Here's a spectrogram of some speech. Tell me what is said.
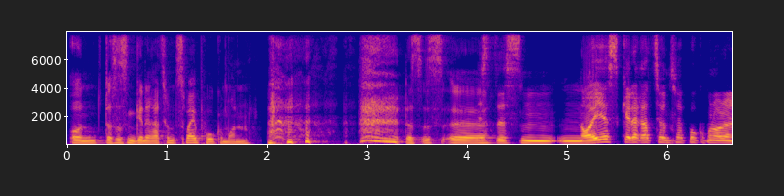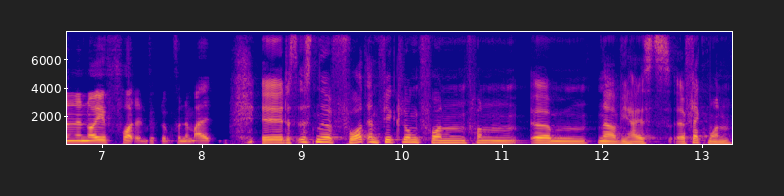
Und das ist ein Generation 2 Pokémon. Das ist. Äh, ist das ein neues Generation 2 Pokémon oder eine neue Fortentwicklung von dem alten? Äh, das ist eine Fortentwicklung von, von ähm, na, wie heißt's? Äh, Fleckmon.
